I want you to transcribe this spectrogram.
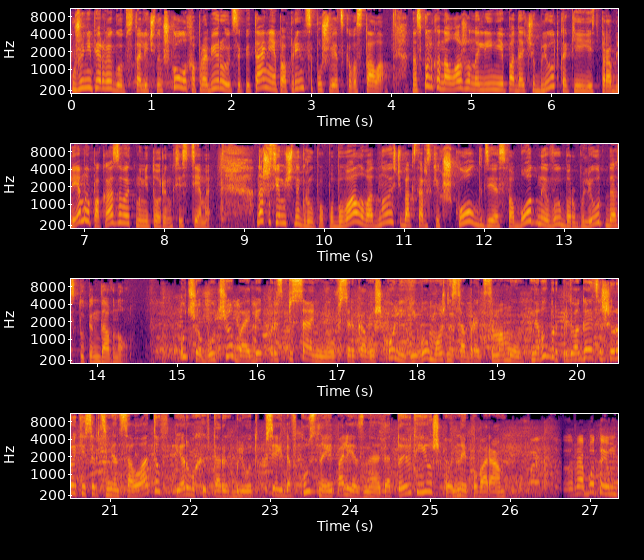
Уже не первый год в столичных школах опробируется питание по принципу шведского стола. Насколько налажена линия подачи блюд, какие есть проблемы, показывает мониторинг системы. Наша съемочная группа побывала в одной из чебоксарских школ, где свободный выбор блюд доступен давно. Учеба, учеба, обед по расписанию. В сороковой школе его можно собрать самому. На выбор предлагается широкий ассортимент салатов, первых и вторых блюд. Вся еда вкусная и полезная. Готовят ее школьные повара. Работаем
